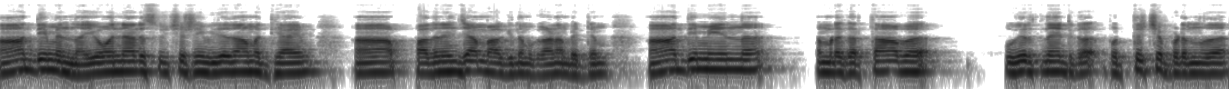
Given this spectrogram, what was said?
ആദ്യമെന്ന യോനാട് സുവിശേഷം ഇരുപതാം അധ്യായം പതിനഞ്ചാം ഭാഗ്യം നമുക്ക് കാണാൻ പറ്റും. ആദ്യമേന്ന് നമ്മുടെ കർത്താവ് ഉയർത്തേറ്റ് ക- പ്രത്യക്ഷപ്പെടുന്നത്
